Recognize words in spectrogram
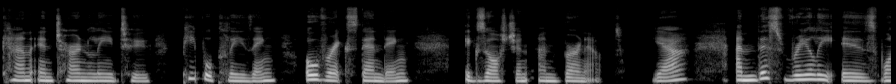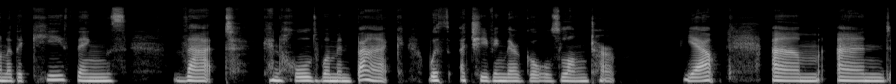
can in turn lead to people pleasing, overextending, exhaustion, and burnout. Yeah. And this really is one of the key things that can hold women back with achieving their goals long term. Yeah. Um, and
